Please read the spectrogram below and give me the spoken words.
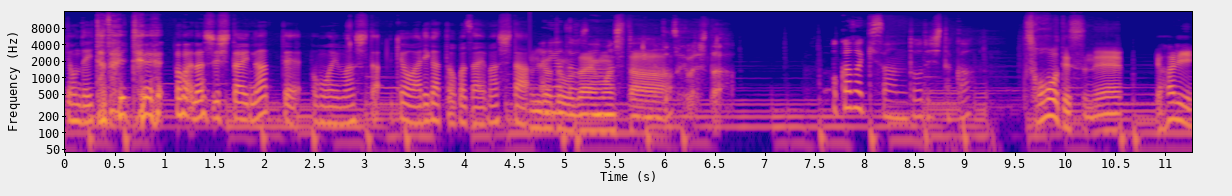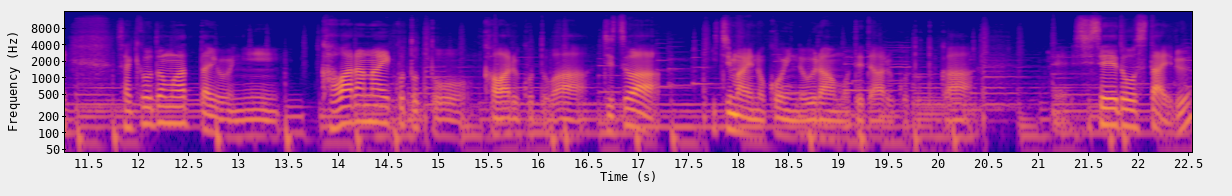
呼んでいただいて お話ししたいなって思いました。今日はありがとうございました。ありがとうございました。ありがとうございました。岡崎さんどうでしたか？そうですね。やはり先ほどもあったように変わらないことと変わることは実は1枚のコインの裏表であることとか、えー、資生堂スタイル、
